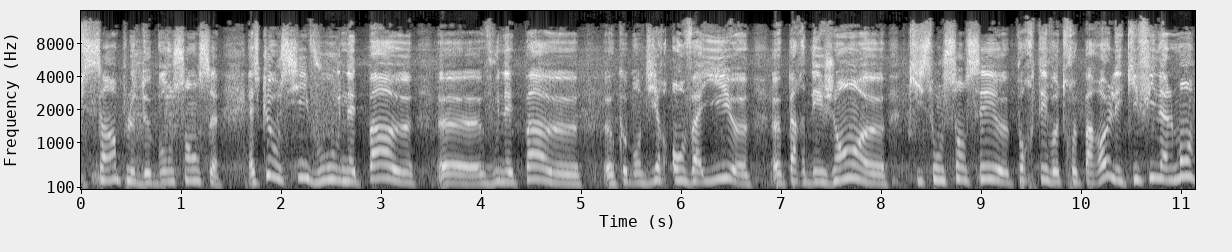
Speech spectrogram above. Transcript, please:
simples, de bon sens. Est-ce que aussi vous n'êtes pas, euh, euh, vous n'êtes pas, comment dire, envahi par des gens qui sont censés porter votre parole et qui finalement,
